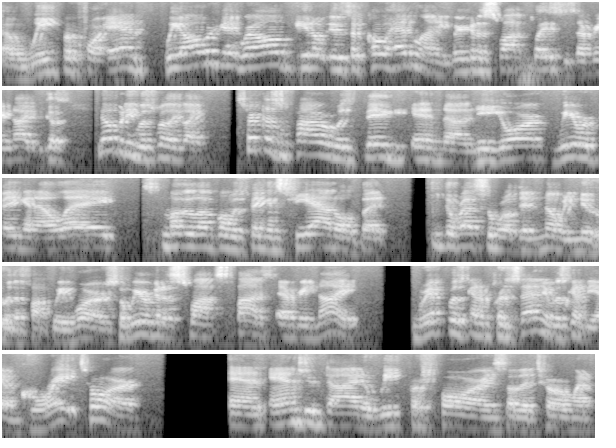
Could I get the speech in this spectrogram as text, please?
A week before, and we all were getting, we're all, you know, it was a co-headlining. We were going to swap places every night because nobody was really like Circus of Power was big in uh, New York. We were big in L.A. Mother Love Bone was big in Seattle, but the rest of the world didn't. Nobody knew who the fuck we were. So we were going to swap spots every night. Rip was going to present. It was going to be a great tour. and Andrew died a week before, and so the tour went.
